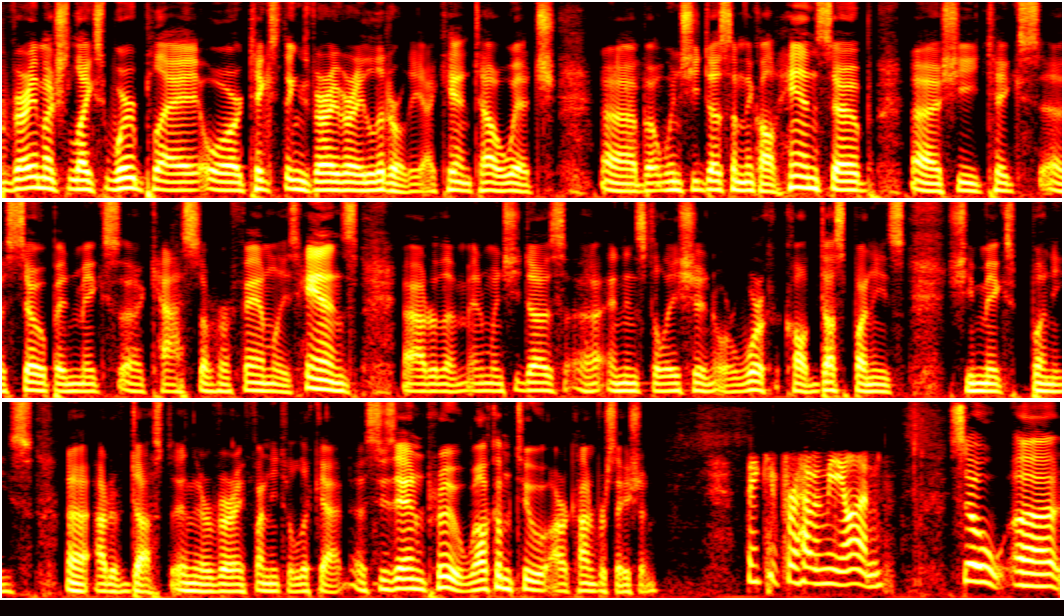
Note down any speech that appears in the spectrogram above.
very much likes wordplay or takes things very, very literally. I can't tell which. but when she does something called hand soap, she takes soap and makes casts of her family's hands out of them. And when she does an installation or work called dust bunnies. She makes bunnies uh, out of dust, and they're very funny to look at. Uh, Suzanne Proulx, welcome to our conversation. Thank you for having me on. So, uh,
